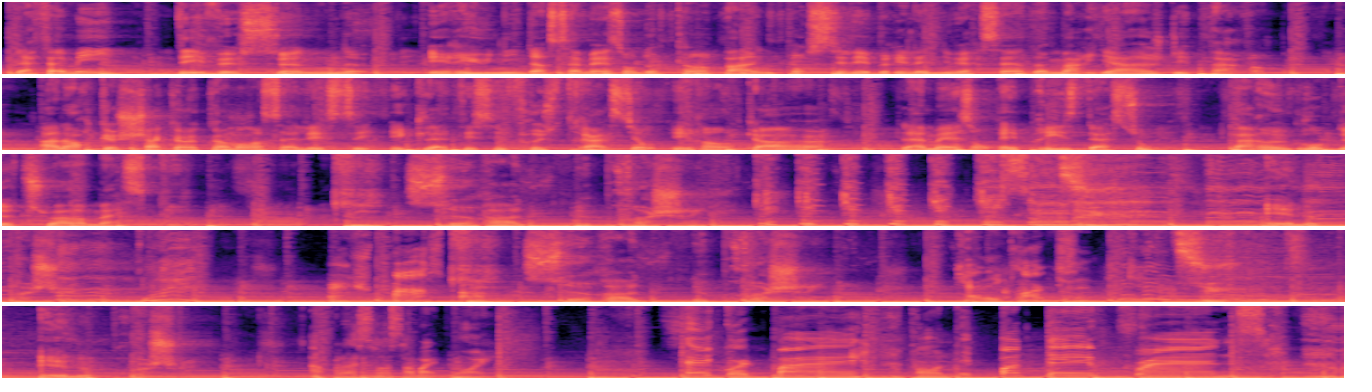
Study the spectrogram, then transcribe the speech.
La famille Davison est réunie dans sa maison de campagne pour célébrer l'anniversaire de mariage des parents. Alors que chacun commence à laisser éclater ses frustrations et rancœurs, la maison est prise d'assaut par un groupe de tueurs masqués. Qui sera le prochain? Tu es le prochain. Ben, je pense pas. Qui sera le prochain? Kelly Clarkson. Tu es le prochain. Après ça, ça va être moi. Écoute bien, on n'est pas des friends.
